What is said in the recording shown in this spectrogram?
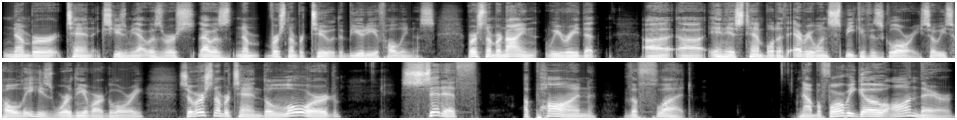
number 10, excuse me, that was verse, that was num- verse number two, the beauty of holiness. Verse number nine, we read that, uh, uh, in his temple doth everyone speak of his glory. So he's holy, he's worthy of our glory. So verse number 10, the Lord sitteth upon the flood. Now, before we go on there,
